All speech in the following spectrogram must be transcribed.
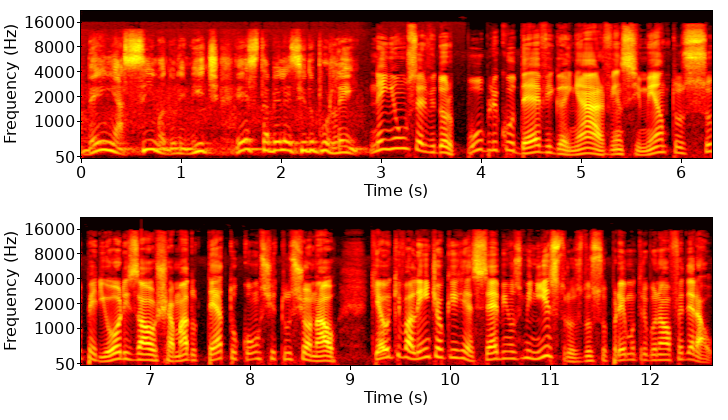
bem acima do limite estabelecido por lei. Nenhum servidor público deve ganhar vencimentos superiores ao chamado teto constitucional, que é o equivalente ao que recebem os ministros do Supremo Tribunal Federal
